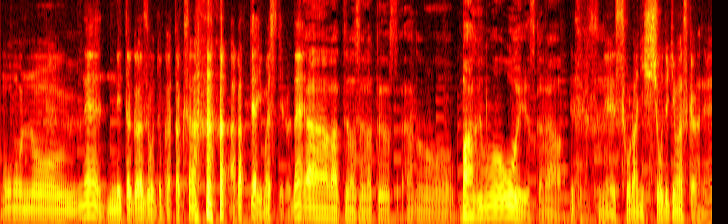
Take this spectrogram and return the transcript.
もうあのね、ネタ画像とかたくさん 上がってはいますけどね。いやー、上がってます、上がってます。あのー、バグも多いですから。ですね、空に飛翔できますからね。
